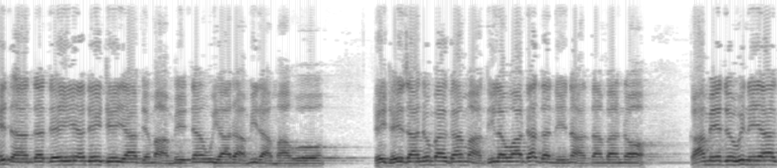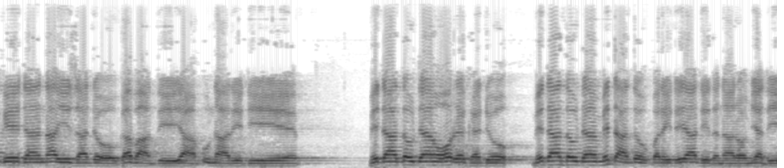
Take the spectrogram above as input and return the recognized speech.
ဧတံတတေယဒိဋ္ဌိယဗြမမေတံဝိဟာရမိရမဟောဒိဋ္ဌိဇာနုပကမ္မသီလဝါဒတနေနတံပန္နောကာမေတုဝိနယကေတနာယိဇာတောကဗ္ဗတေယပုဏ္ဏရေတိမေတ္တာသုတ်တံဟောရခတုမေတ္တာသုတ်တံမေတ္တာသုတ်ပရိတယဒေသနာတော်မြတ်တိ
